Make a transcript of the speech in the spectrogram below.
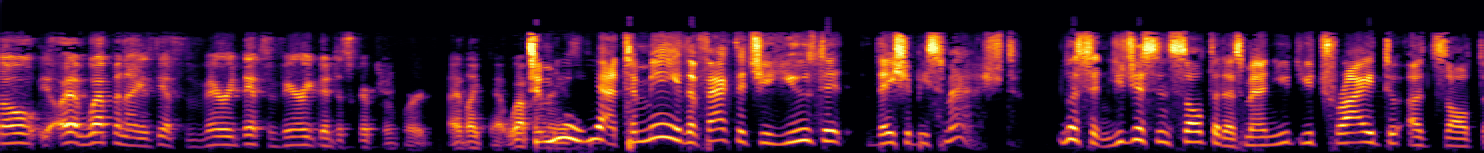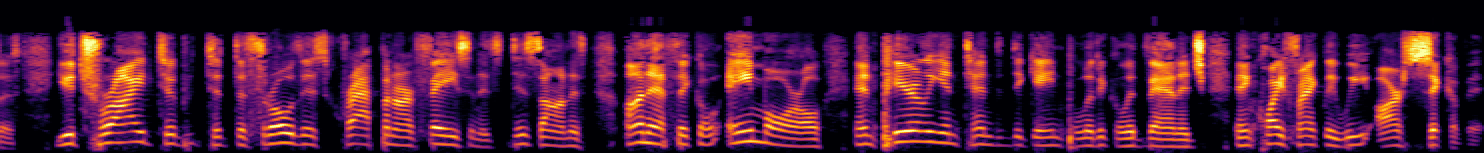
So weaponized. Yes, very. That's a very good descriptive word. I like that. To Weaponized. me, yeah, to me, the fact that you used it, they should be smashed. Listen, you just insulted us, man. You you tried to insult us. You tried to to, to throw this crap in our face, and it's dishonest, unethical, amoral, and purely intended to gain political advantage. And quite frankly, we are sick of it.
